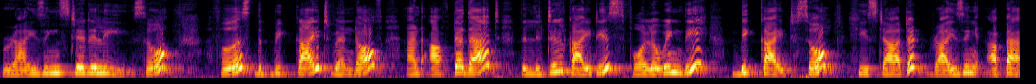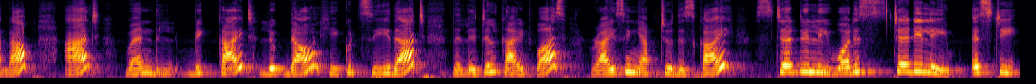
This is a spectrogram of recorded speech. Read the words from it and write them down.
rising steadily. So First, the big kite went off and after that, the little kite is following the big kite. So, he started rising up and up and when the big kite looked down, he could see that the little kite was rising up to the sky steadily. What is steadily? S-T-A-D-I-L-Y,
